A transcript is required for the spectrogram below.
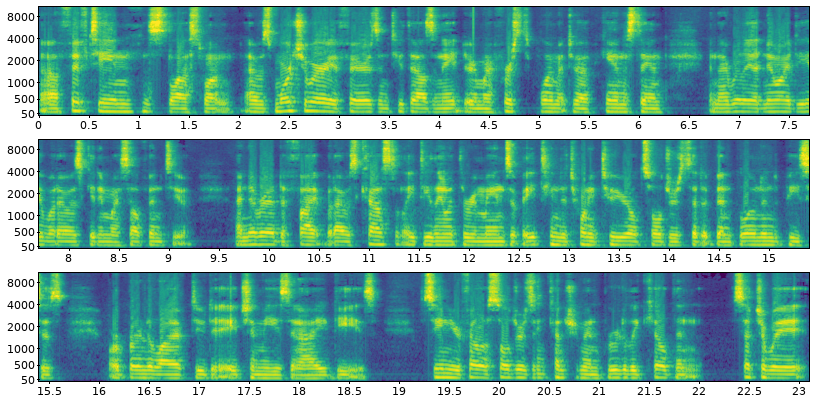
Uh, 15, this is the last one. I was mortuary affairs in 2008 during my first deployment to Afghanistan, and I really had no idea what I was getting myself into. I never had to fight, but I was constantly dealing with the remains of 18 to 22 year old soldiers that had been blown into pieces, or burned alive due to HMEs and IEDs. Seeing your fellow soldiers and countrymen brutally killed in such a way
